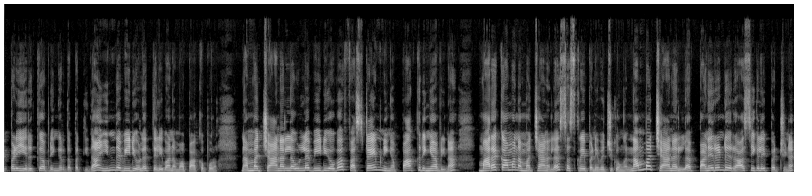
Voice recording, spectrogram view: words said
எப்படி இருக்குது அப்படிங்கிறத பற்றி தான் இந்த வீடியோவில் தெளிவாக நம்ம பார்க்க போகிறோம் நம்ம சேனலில் உள்ள வீடியோவை ஃபஸ்ட் டைம் நீங்கள் பார்க்குறீங்க அப்படின்னா மறக்காமல் நம்ம சேனலை சப்ஸ்கிரைப் பண்ணி வச்சுக்கோங்க. நம்ம சேனலில் பன்னிரெண்டு ராசிகளை பற்றின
